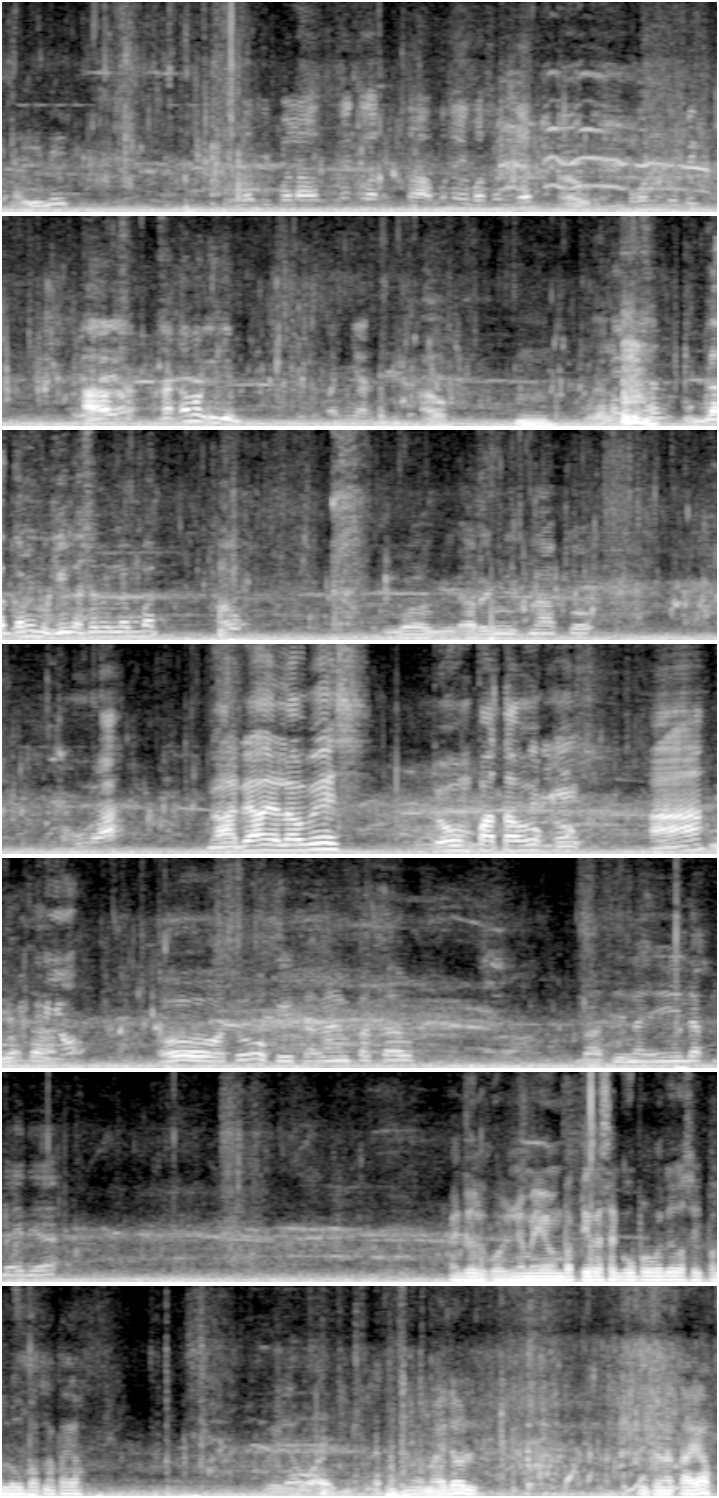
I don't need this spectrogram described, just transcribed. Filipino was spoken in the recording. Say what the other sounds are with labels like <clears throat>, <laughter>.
Mainit. Lagi pala may kahapon na ibasag dyan. Oh. Bukon tubig. Ah, sa, saan ka mag-igib? Manyan. Oh. Hmm. Wala na saan. Vlog kami, maghila siya ng lambat. Aw. Wag, aringit na ako. Mahura. Nada elawis. Tum pataw ki. Ha? Iya ta. Iyo. Oh, tu kita lang pataw. Basi na ilak dai dia. Idol, kunin naman yung batira sa GoPro mo daw. Kasi palubat na tayo. Yan, mga idol. Dito na tayo.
